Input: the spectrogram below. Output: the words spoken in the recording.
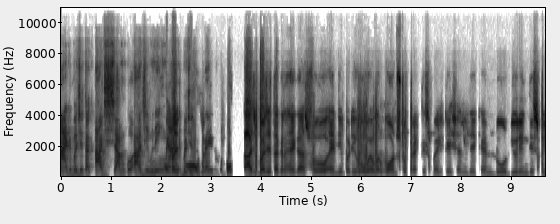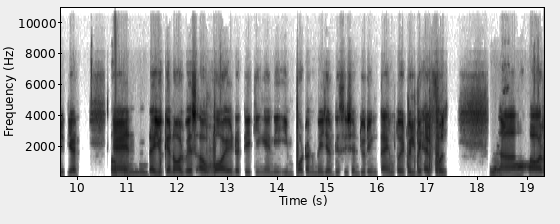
आठ बजे तक आज शाम को आज इवनिंग में आठ बजे तक रहेगा। आज बजे तक रहेगा। So anybody whoever wants to practise meditation they can do during this period okay and you can always avoid taking any important major decision during time तो it will be helpful. Yes अ, और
